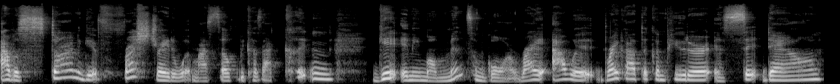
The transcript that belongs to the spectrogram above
I was starting to get frustrated with myself because I couldn't get any momentum going, right? I would break out the computer and sit down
